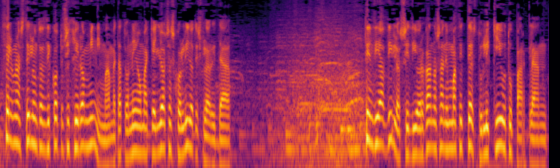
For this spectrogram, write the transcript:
Θέλουν να στείλουν το δικό τους ηχηρό μήνυμα μετά το νέο μακελιό σε σχολείο της Φλωρίντα. Την διαδήλωση διοργάνωσαν οι μαθητές του Λυκείου του Πάρκλαντ.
